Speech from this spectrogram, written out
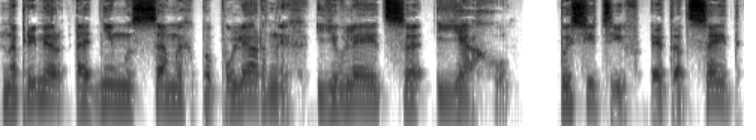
Например, одним из самых популярных является Yahoo. Посетив этот сайт,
